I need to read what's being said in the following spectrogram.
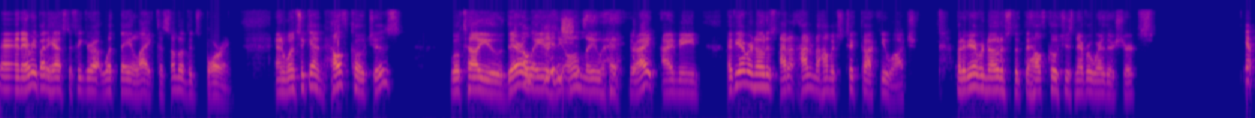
And everybody has to figure out what they like because some of it's boring. And once again, health coaches will tell you their oh, way goodness. is the only way, right? I mean, have you ever noticed? I don't I don't know how much TikTok you watch but have you ever noticed that the health coaches never wear their shirts? Yep.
